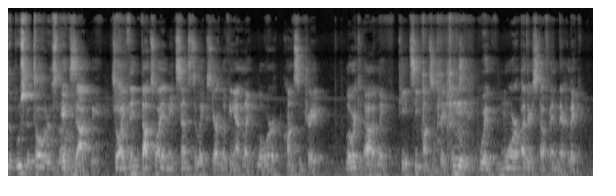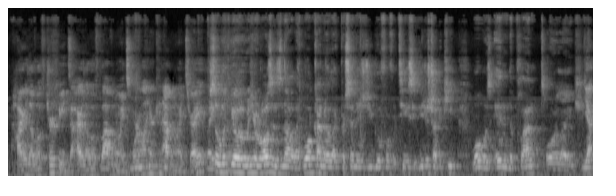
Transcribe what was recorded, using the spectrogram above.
the boosted tolerance now? Exactly. So I think that's why it makes sense to like start looking at like lower concentrate, lower uh, like THC concentrations Mm. with more other stuff in there, like higher level of terpenes, a higher level of flavonoids, more minor cannabinoids, right? Like so with your with your rosins now, like what kind of like percentage do you go for for THC? Do you just try to keep what was in the plant, or like? yeah,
